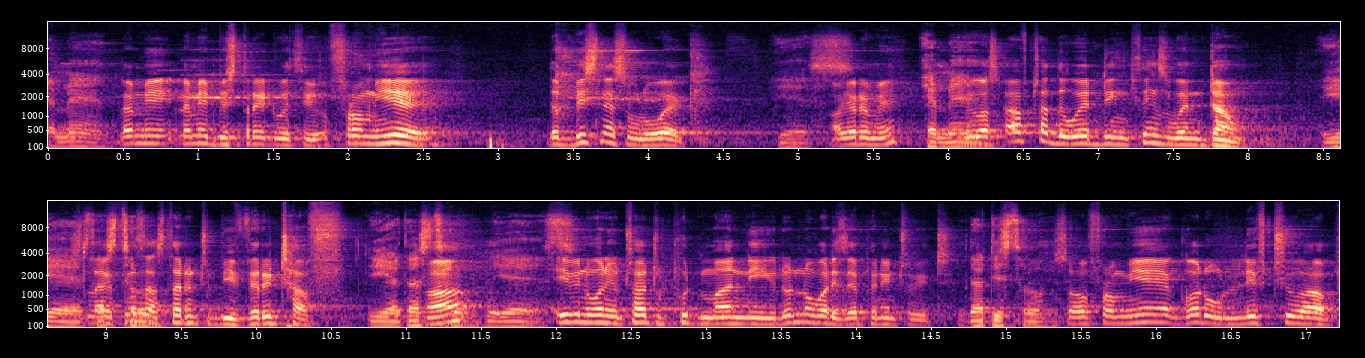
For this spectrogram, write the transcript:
Amen. Let me let me be straight with you. From here, the business will work. Yes. Are you hearing me? Amen. Because after the wedding, things went down. Yes, It's like things true. are starting to be very tough. Yeah, that's Huh? true. Yes. Even when you try to put money, you don't know what is happening to it. That is true. So from here, God will lift you up.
